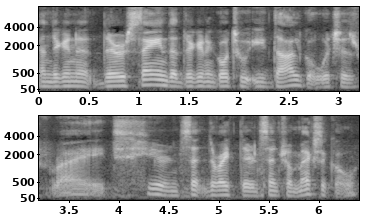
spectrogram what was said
and they're gonna they're saying that they're gonna go to Hidalgo, which is right here in right there in central Mexico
